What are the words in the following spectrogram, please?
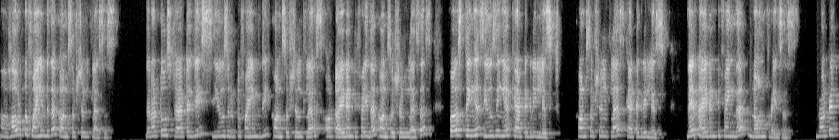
uh, how to find the conceptual classes. There are two strategies used to find the conceptual class or to identify the conceptual classes. First thing is using a category list, conceptual class category list. Then identifying the noun phrases. Got it?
